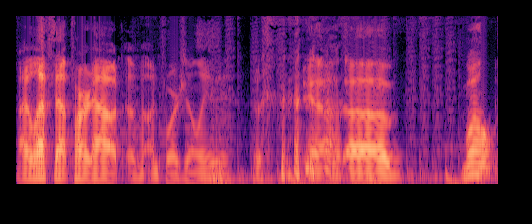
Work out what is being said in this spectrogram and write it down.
I left that part out, um, unfortunately. yeah. Uh, well,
